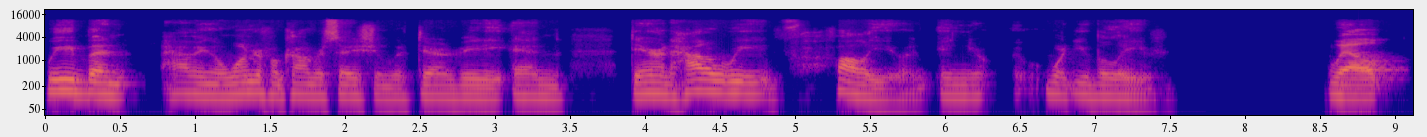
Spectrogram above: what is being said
We've been having a wonderful conversation with Darren Vitti. And Darren, how do we follow you in, in your what you believe? Well,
